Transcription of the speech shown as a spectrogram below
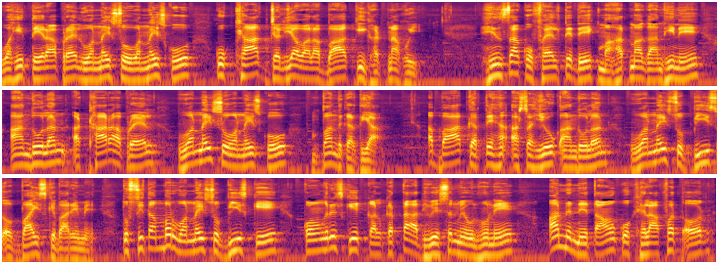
वहीं 13 अप्रैल उन्नीस सौ उन्नीस को कुख्यात जलियावाला बाग की घटना हुई। हिंसा को फैलते देख महात्मा गांधी ने आंदोलन 18 अप्रैल उन्नीस सौ उन्नीस को बंद कर दिया। अब बात करते हैं असहयोग आंदोलन 1920 और 22 के बारे में। तो सितंबर 1920 के कांग्रेस के कलकत्ता अधिवेशन में उन्होंने अन्य नेताओं को खिलाफत और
